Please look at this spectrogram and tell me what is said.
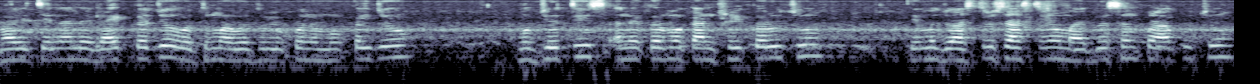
મારી ચેનલને લાઇક કરજો, વધુમાં વધુ લોકોને મોકલજો. હું જ્યોતિષ અને કર્મકાંડ ફ્રી કરું છું. તેમજ વાસ્તુશાસ્ત્રનું માર્ગદર્શન પણ આપું છું.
